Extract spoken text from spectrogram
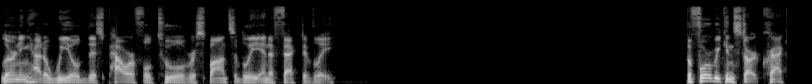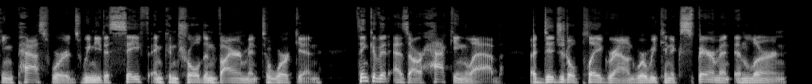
learning how to wield this powerful tool responsibly and effectively. Before we can start cracking passwords, we need a safe and controlled environment to work in. Think of it as our hacking lab, a digital playground where we can experiment and learn.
